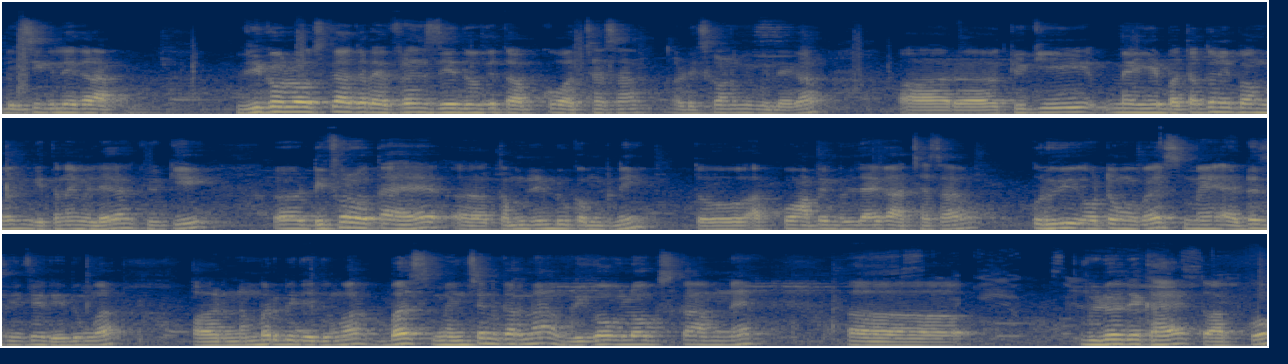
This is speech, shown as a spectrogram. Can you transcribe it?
बेसिकली अगर आप वीगो ब्लॉग्स का अगर रेफरेंस दे दोगे तो आपको अच्छा सा डिस्काउंट भी मिलेगा। और क्योंकि मैं ये बता तो नहीं पाऊँगा कि कितना मिलेगा, क्योंकि डिफ़र होता है कंपनी टू कंपनी तो आपको वहाँ पे मिल जाएगा अच्छा सा उर्वी ऑटोमोबाइल्स मैं एड्रेस नीचे दे दूँगा और नंबर भी दे दूँगा। बस मेंशन करना वीगो व्लॉग्स का हमने वीडियो देखा है तो आपको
